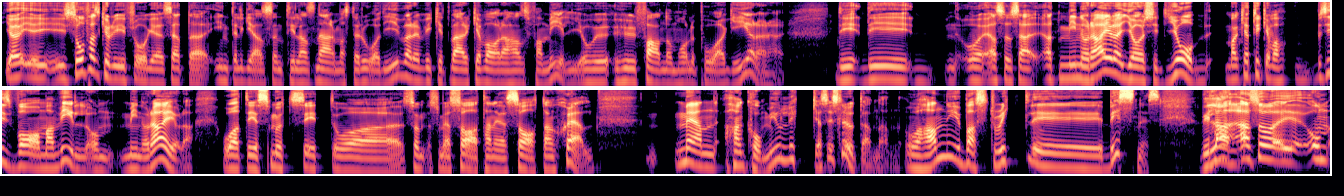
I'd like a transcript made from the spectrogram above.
jag, i så fall skulle du ifrågasätta intelligensen till hans närmaste rådgivare, vilket verkar vara hans familj och hur, hur fan de håller på och agerar här. Det, det, och alltså så här, att Mino Raiola gör sitt jobb, man kan tycka vad, precis vad man vill om Mino Raiola och att det är smutsigt och som, som jag sa att han är satan själv. Men han kommer ju lyckas i slutändan och han är ju bara strictly business. Vi land- Han, alltså, eh, om,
